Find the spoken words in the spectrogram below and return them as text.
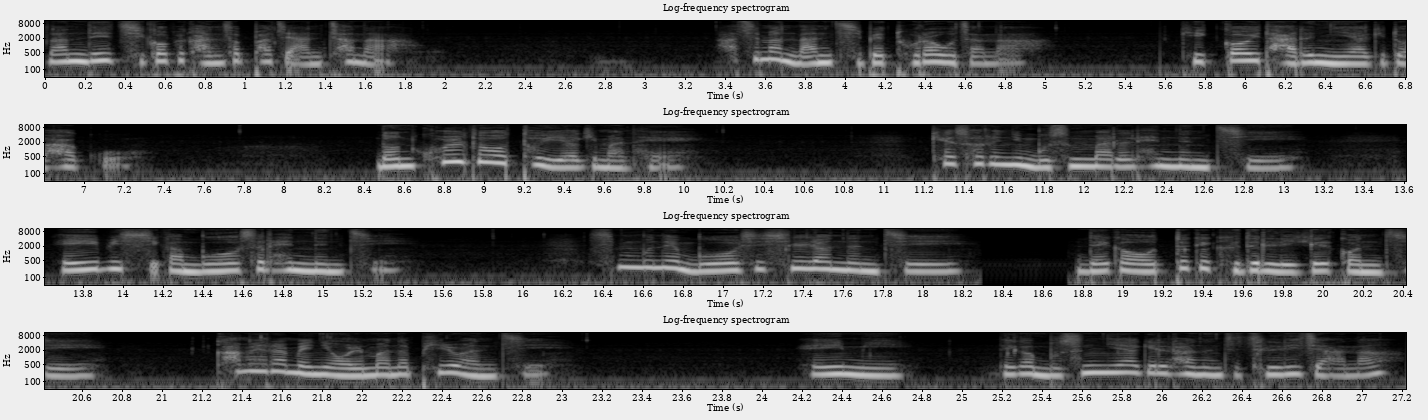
난내 직업에 간섭하지 않잖아. 하지만 난 집에 돌아오잖아. 기꺼이 다른 이야기도 하고. 넌 콜드워터 이야기만 해. 캐서린이 무슨 말을 했는지, ABC가 무엇을 했는지, 신문에 무엇이 실렸는지, 내가 어떻게 그들을 이길 건지, 카메라맨이 얼마나 필요한지. 에이미, 내가 무슨 이야기를 하는지 들리지 않아?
